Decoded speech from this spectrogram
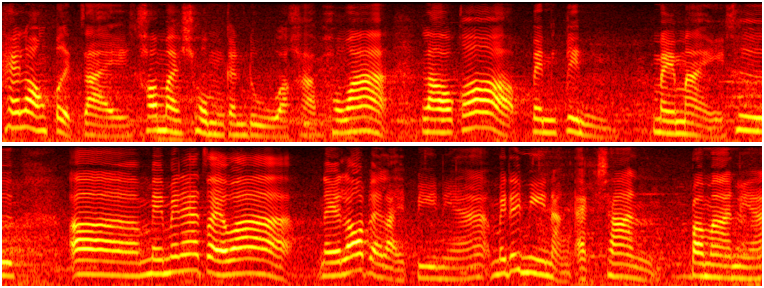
ให้ลองเปิดใจเข้ามาชมกันดูอะค่ะ เพราะว่าเราก็เป็นกลิ่นใหม่ ๆ คือเอ่อเมย์ไม่แน่ใจว่าในรอบหลาย ๆ ปีเนี้ยไม่ได้มีหนังแอคชั่นประมาณเนี้ย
